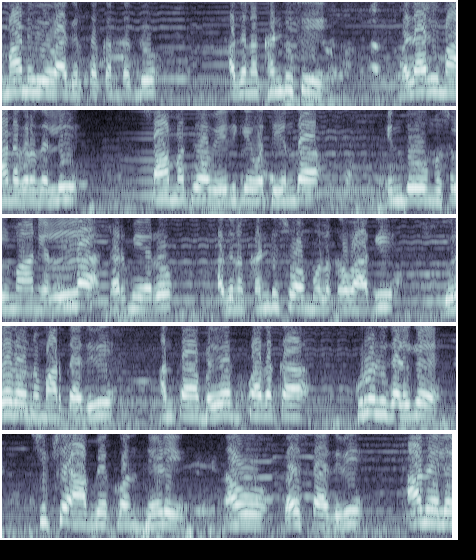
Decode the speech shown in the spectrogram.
ಅಮಾನವೀಯವಾಗಿರ್ತಕ್ಕಂಥದ್ದು. ಅದನ್ನು ಖಂಡಿಸಿ ಬಳ್ಳಾರಿ ಮಹಾನಗರದಲ್ಲಿ ಸಾಮತ ವೇದಿಕೆ ವತಿಯಿಂದ ಹಿಂದೂ, ಮುಸಲ್ಮಾನ್ ಎಲ್ಲ ಧರ್ಮೀಯರು ಅದನ್ನು ಖಂಡಿಸುವ ಮೂಲಕವಾಗಿ ವಿರೋಧವನ್ನು ಮಾಡ್ತಾ ಇದ್ದೀವಿ. ಅಂತ ಭಯೋತ್ಪಾದಕ ಕುರುಡಿಗಳಿಗೆ ಶಿಕ್ಷೆ ಆಗಬೇಕು ಅಂತ ಹೇಳಿ ನಾವು ಬಯಸ್ತಾ ಇದ್ದೀವಿ. ಆಮೇಲೆ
